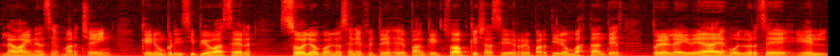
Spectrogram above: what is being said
la Binance Smart Chain, que en un principio va a ser solo con los NFTs de PancakeSwap, que ya se repartieron bastantes, pero la idea es volverse el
